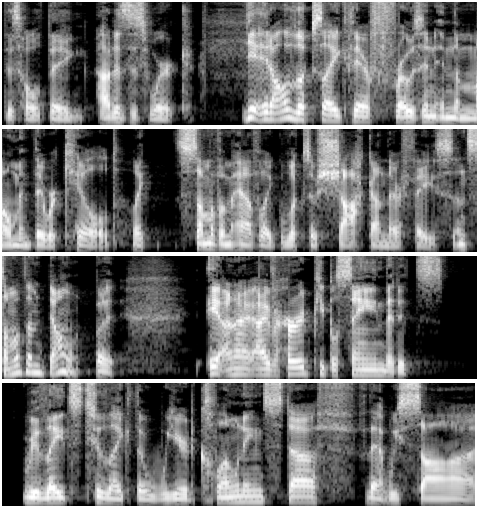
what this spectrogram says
this whole thing. How does this work? Yeah, it all looks like they're frozen in the moment they were killed. Like some of them have like looks of shock on their face, and some of them don't. But yeah, and I, I've heard people saying that it's relates to like the weird cloning stuff that we saw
